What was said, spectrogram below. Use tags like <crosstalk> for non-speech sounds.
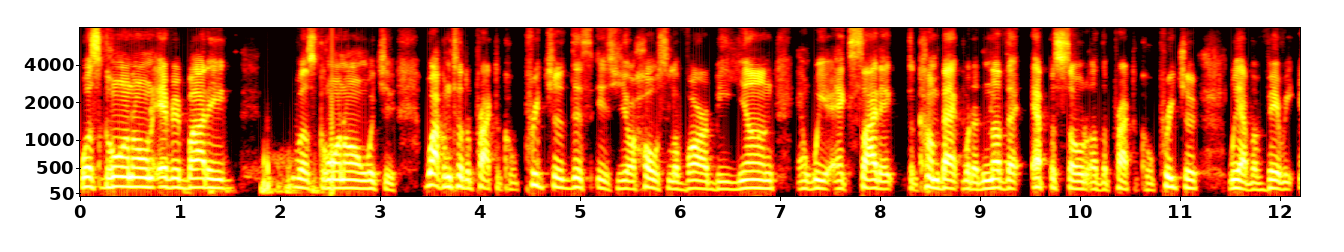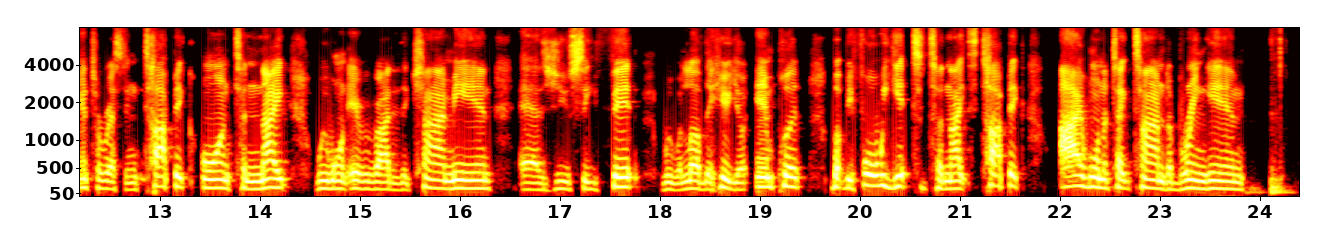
What's going on, everybody? What's going on with you? Welcome to the Practical Preacher. This is your host, LeVar B. Young, and we're excited to come back with another episode of the Practical Preacher. We have a very interesting topic on tonight. We want everybody to chime in as you see fit. We would love to hear your input. But before we get to tonight's topic, I want to take time to bring in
